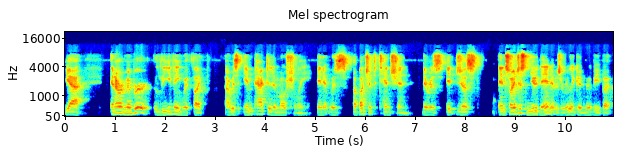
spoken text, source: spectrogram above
yeah, and I remember leaving with like I was impacted emotionally, and it was a bunch of tension. There was it just, and so I just knew then it was a really good movie, but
